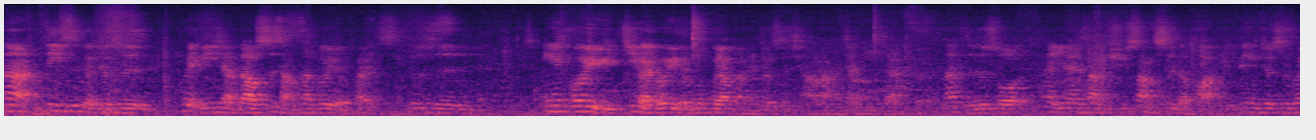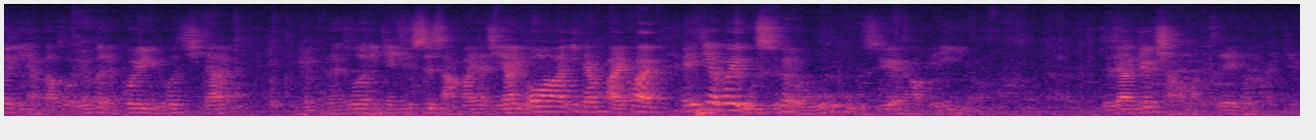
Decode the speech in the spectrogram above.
那第四个就是会影响到市场上鲑鱼的快，就是因为鲑鱼寄来鲑鱼的目标可能就是想要让它降低价格，那只是说它一旦上去上市的话，一定就是会影响到说原本的鲑鱼或者其他鱼，可能说你先去市场发现其他鱼哇一两百块，哎，寄来鲑鱼五十块，五五十元好便宜哦，就这样就想买之类的感觉。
